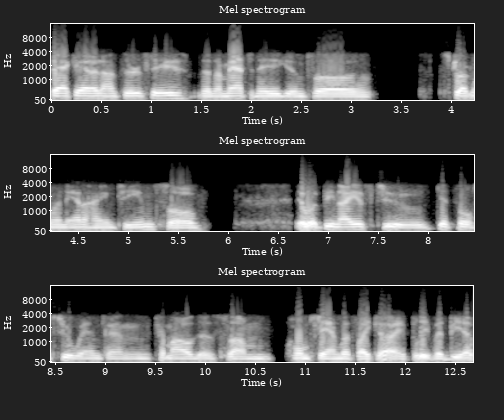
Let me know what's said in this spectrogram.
back at it on Thursday. Then a matinee against a struggling Anaheim team. So it would be nice to get those two wins and come out of this um, homestand with like a, I believe would be a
